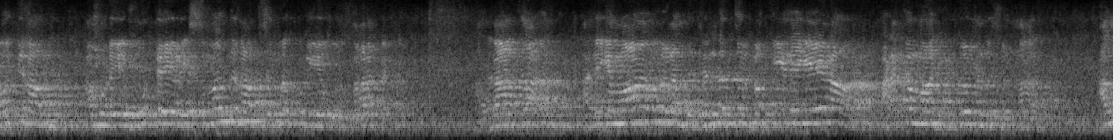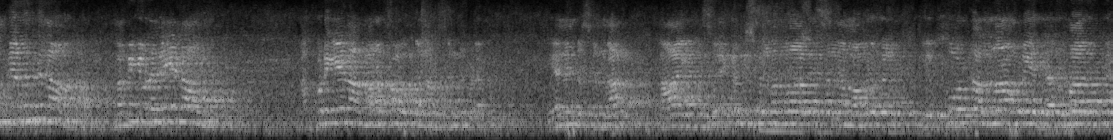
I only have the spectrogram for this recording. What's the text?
நோக்கி நாம் நம்முடைய மூட்டைகளை சுமந்து நாம் செல்லக்கூடிய ஒரு காலகட்டம் அதனால்தான் அதிகமானவர்கள் அந்த ஜன்னத்துல் பக்கியிலேயே நாம் அடக்கமாகிவிட்டோம் என்று சொன்னார் அங்கிருந்து நாம் நபியுடனே நாம் அப்படியே நாம் அரஃபாவுக்கு நாம் சென்று விட வேண்டும். ஏனென்று சொன்னால் நான் சுயகவி செல்லும் அவர்கள் எப்போது அல்லாவுடைய தர்பாருக்கு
